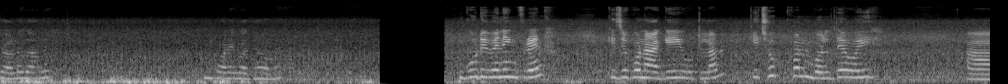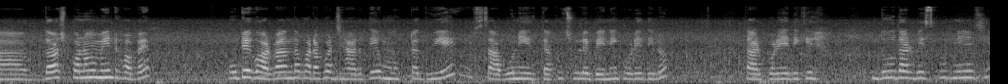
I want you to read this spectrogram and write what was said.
চলো তাহলে পরে কথা হবে গুড ইভিনিং ফ্রেন্ড কিছুক্ষণ আগেই উঠলাম। কিছুক্ষণ বলতে ওই দশ পনেরো মিনিট হবে। উঠে ঘর বারান্দা ফটাফট ঝাড় দিয়ে মুখটা ধুয়ে সাবুনে দেখো চুলে বেনে করে দিল। তারপরে এদিকে দুধ আর বিস্কুট নিয়েছি।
